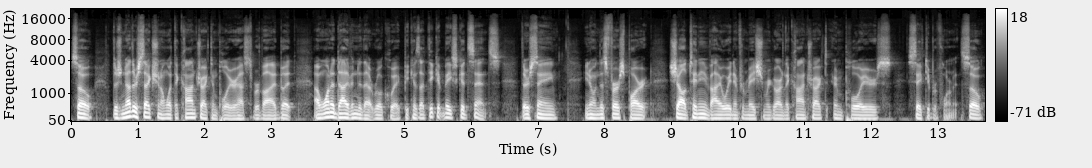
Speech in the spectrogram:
So there's another section on what the contract employer has to provide, but I want to dive into that real quick because I think it makes good sense. They're saying, you know, in this first part, shall obtain and evaluate information regarding the contract employer's safety performance. So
